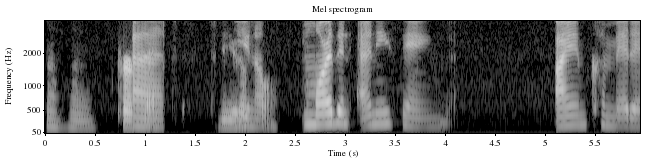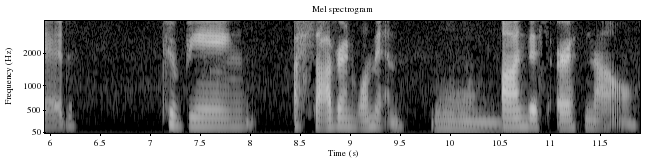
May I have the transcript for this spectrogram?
hmm Perfect. it's beautiful. you know, More than anything, I am committed to being a sovereign woman Mm, on this earth now.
